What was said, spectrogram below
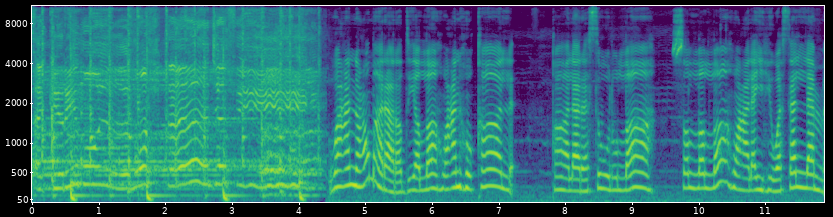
أكرموا المحتاج فيه وعن عمر رضي الله عنه قال قال رسول الله صلى الله عليه وسلم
